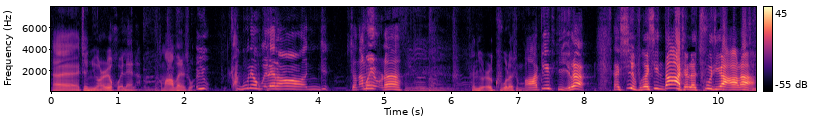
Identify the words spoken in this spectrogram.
哎，这女儿又回来了。他妈问说，哎呦，大姑娘回来了啊，你这。小男朋友呢？他女儿哭了，说：“妈，别提了，他信佛信大去了，出家了。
